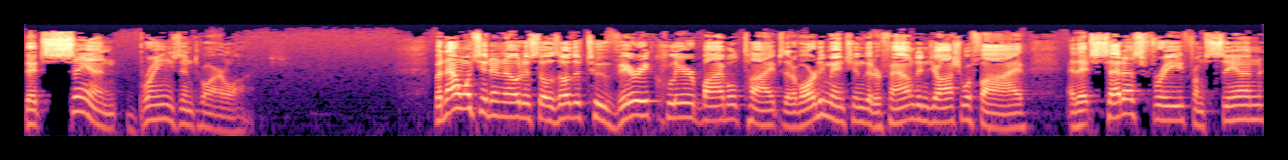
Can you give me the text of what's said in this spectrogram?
that sin brings into our lives. But now I want you to notice those other two very clear Bible types that I've already mentioned that are found in Joshua 5 and that set us free from sin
